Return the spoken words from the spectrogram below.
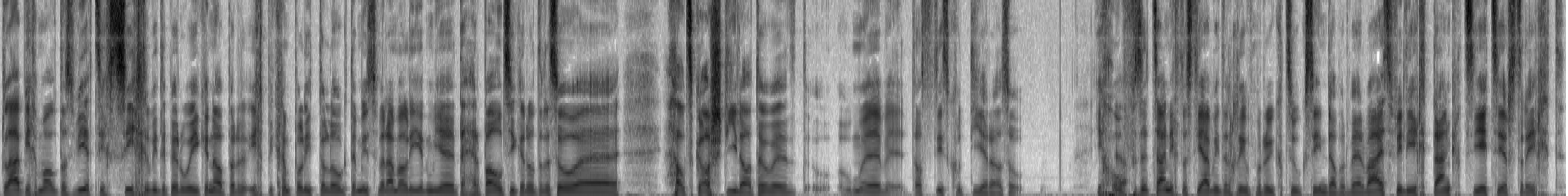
glaube ich mal, das wird sich sicher wieder beruhigen, aber ich bin kein Politologe, da müssen wir auch mal irgendwie den Herr Balsiger oder so äh, als Gast einladen, um äh, das zu diskutieren. Also ich hoffe ja. jetzt eigentlich, dass die auch wieder ein bisschen auf dem Rückzug sind, aber wer weiß, vielleicht denkt sie jetzt erst recht.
